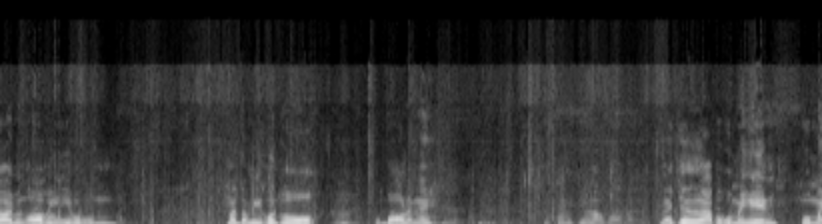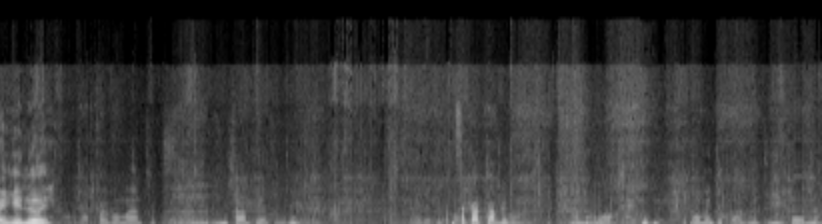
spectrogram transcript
รอยเพิ่งออกพี่ผมผม มันต้องมีคนโทร ผมบอกแล้วไง ไม่ใช่ไปเจอเราบอกไม่เจอครับเพราะผมไม่เห็น ผมไม่เห็นเลย ออกไปประมาณสักถึงสามเสือถือนี่น่าจะพี่สกัดจับเลยผมมันหัวใส่ ผมเป็นเจ้าของพื้นที่ผมนะ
